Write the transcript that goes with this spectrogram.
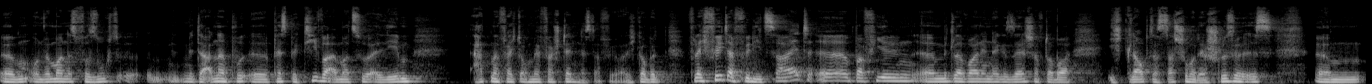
Ähm, Und wenn man es versucht, äh, mit der anderen äh, Perspektive einmal zu erleben, hat man vielleicht auch mehr Verständnis dafür. Also ich glaube, vielleicht fehlt dafür die Zeit äh, bei vielen äh, mittlerweile in der Gesellschaft, aber ich glaube, dass das schon mal der Schlüssel ist, ähm,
